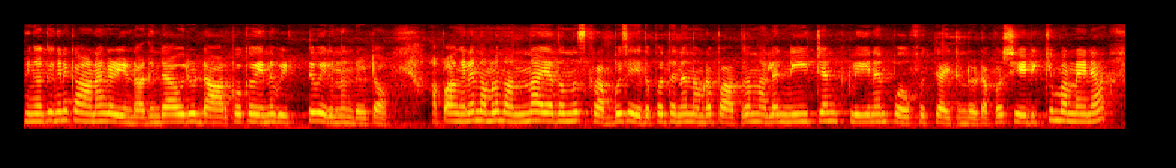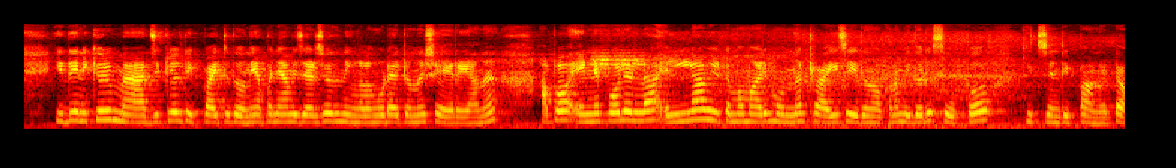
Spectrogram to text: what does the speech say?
നിങ്ങൾക്ക് ഇങ്ങനെ കാണാൻ കഴിയുണ്ടോ അതിന്റെ ആ ഒരു ഡാർക്കൊക്കെ ഇന്ന് വിട്ട് വരുന്നുണ്ട് കേട്ടോ അപ്പോൾ അങ്ങനെ നമ്മൾ നന്നായി അതൊന്ന് സ്ക്രബ് ചെയ്തപ്പോൾ തന്നെ നമ്മുടെ പാത്രം നല്ല neat and clean and perfect ആയിട്ടുണ്ട് കേട്ടോ അപ്പോൾ ശരിക്കും പറഞ്ഞു കഴിഞ്ഞാൽ ഇതെനിക്കൊരു മാജിക്കൽ ടിപ്പായിട്ട് തോന്നി. അപ്പോൾ ഞാൻ വിചാരിച്ചത് നിങ്ങളും കൂടെ ആയിട്ടൊന്ന് ഷെയർ ചെയ്യാമെന്ന് അപ്പോൾ എന്നെപ്പോലെയുള്ള എല്ലാ വീട്ടമ്മമാരും ഒന്ന് ട്രൈ ചെയ്ത് നോക്കണം ഇതൊരു സൂപ്പർ കിച്ചൺ ടിപ്പാണ് കേട്ടോ.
